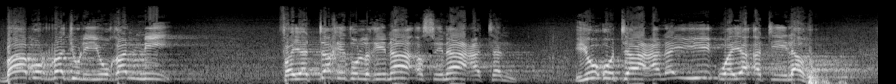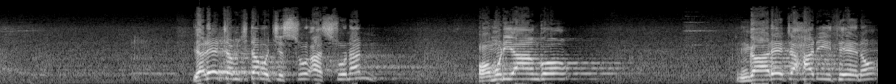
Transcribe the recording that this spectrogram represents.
babu rajuli yuganni fayattakhidhu lghinaa sinaatan yuta alaihi wayati lahu. Yaleeta mu kitabo assunan omulyango ng'aleeta haditha eno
